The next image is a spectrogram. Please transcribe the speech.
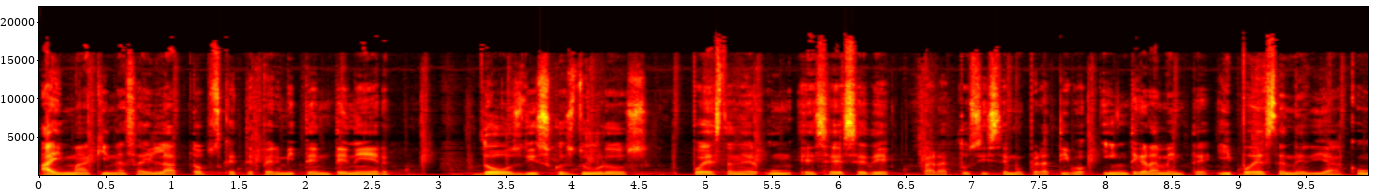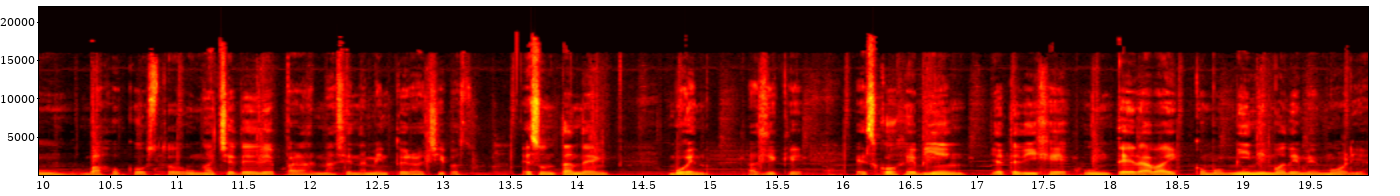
Hay máquinas, hay laptops que te permiten tener dos discos duros, puedes tener un SSD para tu sistema operativo íntegramente y puedes tener ya con un bajo costo un HDD para almacenamiento de archivos. Es un tándem bueno, así que escoge bien, ya te dije, un terabyte como mínimo de memoria.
